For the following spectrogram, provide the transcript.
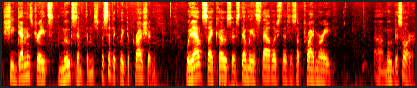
she demonstrates mood symptoms, specifically depression, without psychosis, then we establish this as a primary uh, mood disorder.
